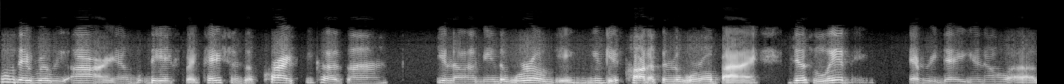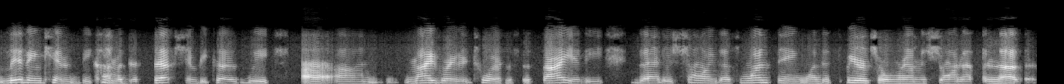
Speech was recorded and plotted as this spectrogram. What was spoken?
who they really are and the expectations of Christ because, um, you know, I mean, the world, you get caught up in the world by just living every day. You know, uh, living can become a deception because we are um, migrated towards a society that is showing us one thing when the spiritual realm is showing us another.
